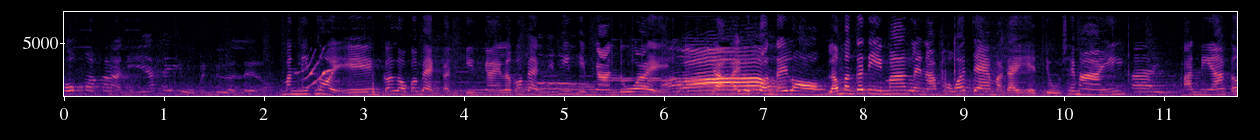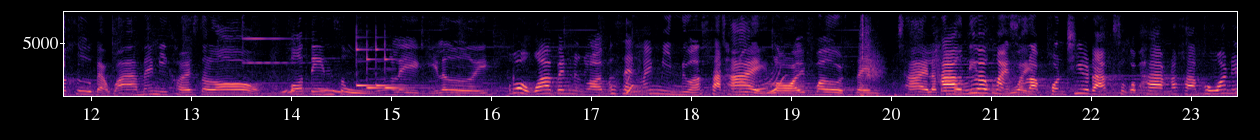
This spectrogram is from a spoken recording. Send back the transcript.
พกมาขนาดนี้ให้อยู่เป็นเดือนเลยเหรอ มันนิดหน่อยเองก็เราก็แบ่งกันกินไง แล้วก็แบ่งพี่ๆทีมงานด้วยว้าวอยากให้ทุกคนได้ลอง แล้วมันก็ดีมากเลยนะ เพราะว่าแจมอะ diet อยู่ใช่ไหมใช่ อันเนี้ยก็คือแบบว่าไม่มีคอเลสเตอรอล โปรตีนสูงอะไรอย่างนี้เลย เขาบอกว่าเป็น 100%ไม่มีเนื้อสัตว์ใช่ ร้อยเปอร์เซ็นต์ใช่แล้วก็ทางโปรตีนเลือกใหม่สูงด้วย สำหรับคนที่รักสุขภาพนะคะ เพราะว่าใน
